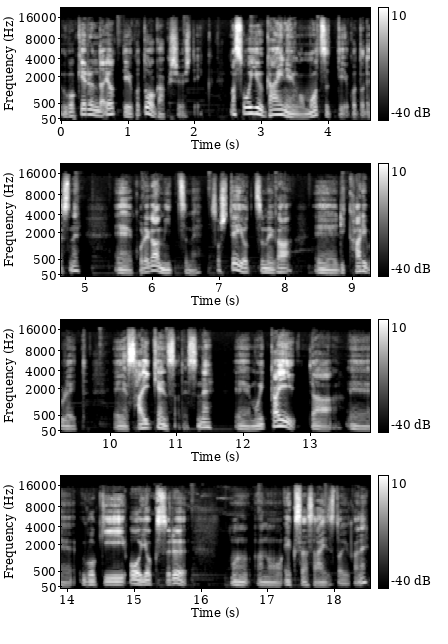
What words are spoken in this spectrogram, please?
動けるんだよっていうことを学習していく、まあ、そういう概念を持つっていうことですね。えー、これが3つ目。そして4つ目が、えー、リカリブレイト、えー、再検査ですね。えー、もう一回じゃあ、えー、動きを良くするもうあのエクササイズというかね、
